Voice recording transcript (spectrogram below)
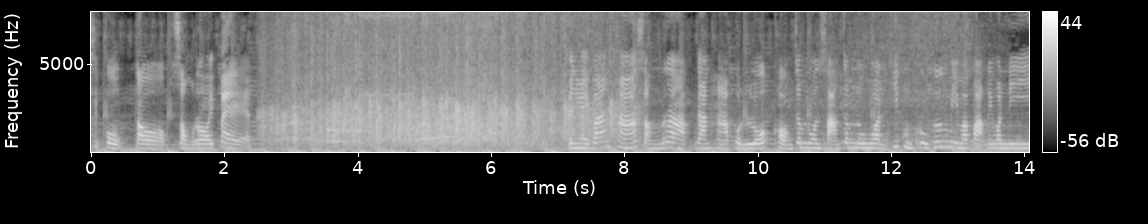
456 ตอบ 208 เป็นยังไงบ้างคะสำหรับการหาผลลบของจำนวน 3จำนวน ที่คุณครูพึ่งมีมาฝากในวันนี้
